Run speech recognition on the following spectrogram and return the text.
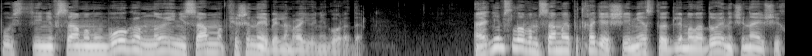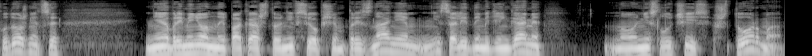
пусть и не в самом убогом, но и не самом фешенебельном районе города. Одним словом, самое подходящее место для молодой начинающей художницы, не обремененной пока что ни всеобщим признанием, ни солидными деньгами, но не случись шторма,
